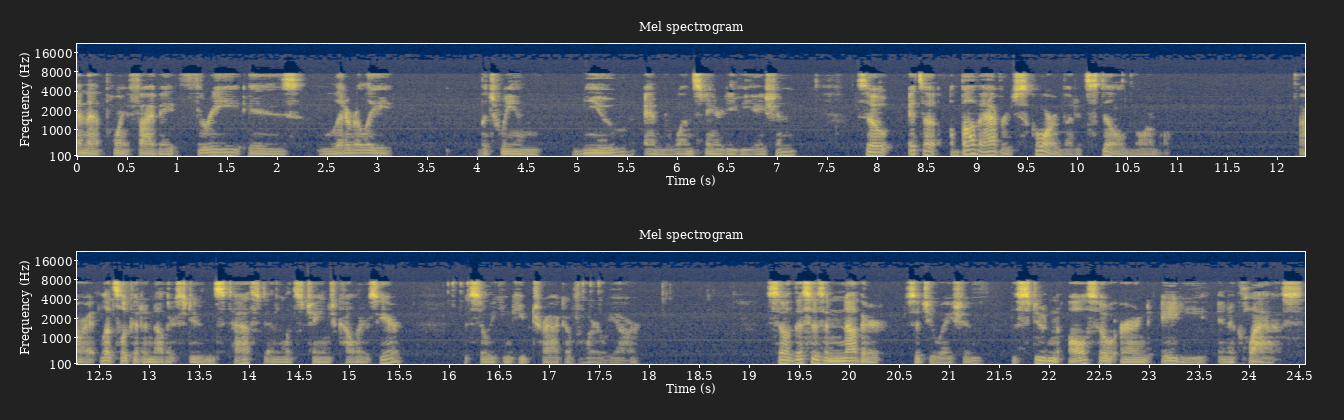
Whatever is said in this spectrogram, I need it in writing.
And that 0.583 is literally between mu and one standard deviation. So it's a above average score, but it's still normal. All right, let's look at another student's test and let's change colors here so we can keep track of where we are. So this is another situation. The student also earned 80 in a class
